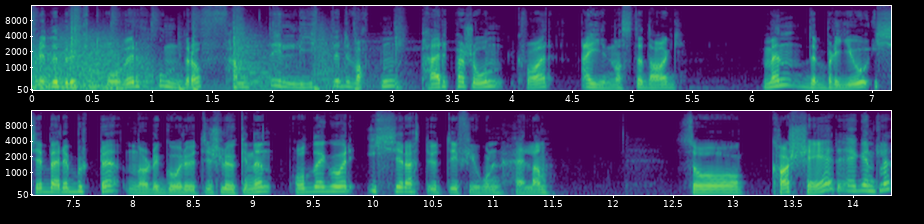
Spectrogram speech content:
blir det brukt over 150 liter vann per person hver eneste dag. Men det blir jo ikke bare borte når det går ut i sluken din, og det går ikke rett ut i fjorden heller. Så hva skjer egentlig?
